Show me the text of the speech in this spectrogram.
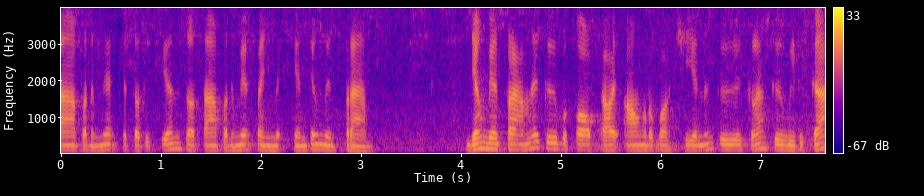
តាបតមៈចតុតិជានសោតាបតមៈបញ្ញមជានអញ្ចឹងមាន5អញ្ចឹងមាន5នេះគឺប្រកបដោយអង្គរបស់ឈានហ្នឹងគឺខ្លះគឺវិតកៈ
